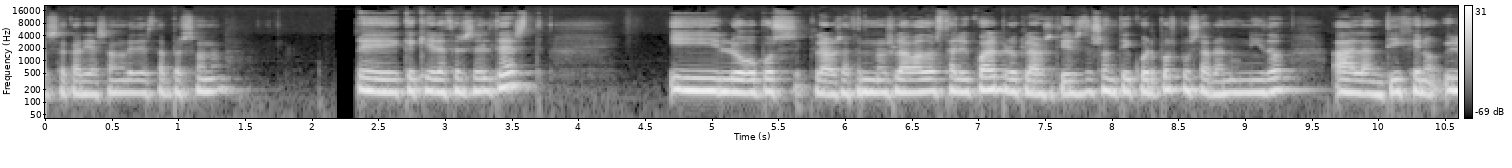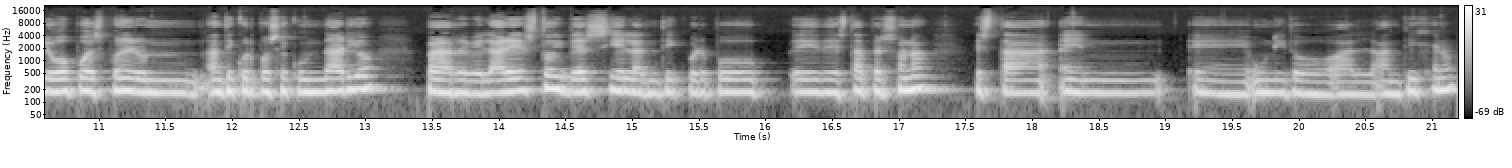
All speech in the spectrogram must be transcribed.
sacaría sangre de esta persona eh, que quiere hacerse el test y luego, pues claro, se hacen unos lavados tal y cual, pero claro, si tienes estos anticuerpos, pues se habrán unido al antígeno. Y luego puedes poner un anticuerpo secundario para revelar esto y ver si el anticuerpo eh, de esta persona está en, eh, unido al antígeno,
